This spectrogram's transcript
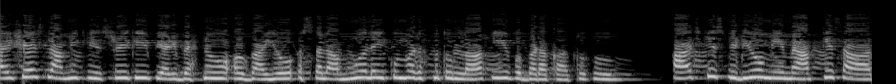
आयशा इस्लामिक हिस्ट्री की प्यारी बहनों और भाइयों अस्सलाम वालेकुम वरहमतुल्लाहि वबरकातुहू आज की इस वीडियो में मैं आपके साथ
